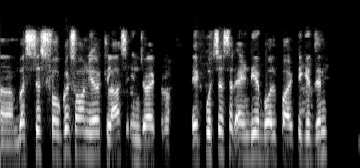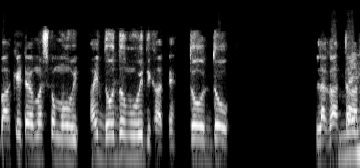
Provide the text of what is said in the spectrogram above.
हाँ बस just focus on your class enjoy करो। एक पूछा सर एनडीए बॉल पार्टी के दिन बाकी टर्मर्स को मूवी भाई दो दो मूवी दिखाते हैं। दो दो लगातार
